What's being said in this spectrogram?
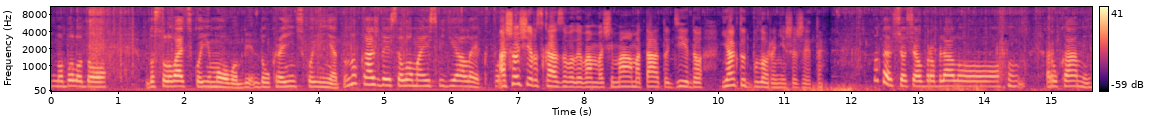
ну, було до, до словацької мови, бі- до української ні. Ну, кожне село має свій діалект. А що ще розказували вам ваші мама, тато, дідо? Як тут було раніше жити? Ну, то все все обробляло руками,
